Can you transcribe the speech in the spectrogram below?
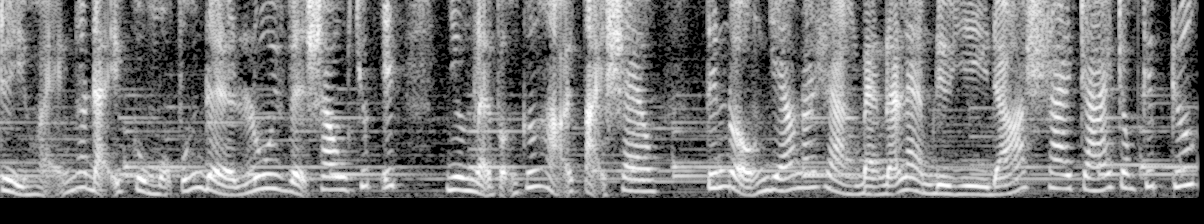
trì hoãn nó đẩy cùng một vấn đề lui về sau chút ít nhưng lại vẫn cứ hỏi tại sao tín đồ ổn giáo nói rằng bạn đã làm điều gì đó sai trái trong kiếp trước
